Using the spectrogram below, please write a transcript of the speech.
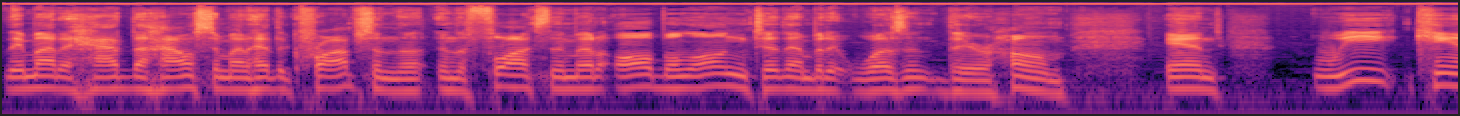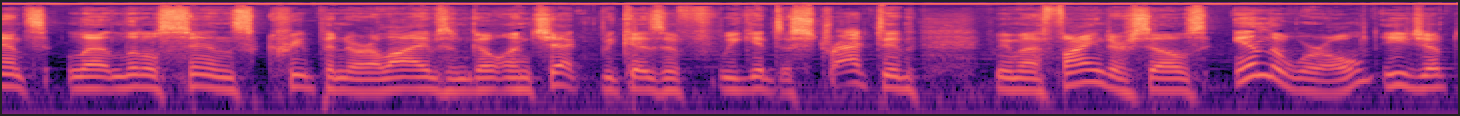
they might have had the house, they might have had the crops and the and the flocks, they might have all belonged to them, but it wasn't their home. And we can't let little sins creep into our lives and go unchecked because if we get distracted, we might find ourselves in the world, Egypt,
